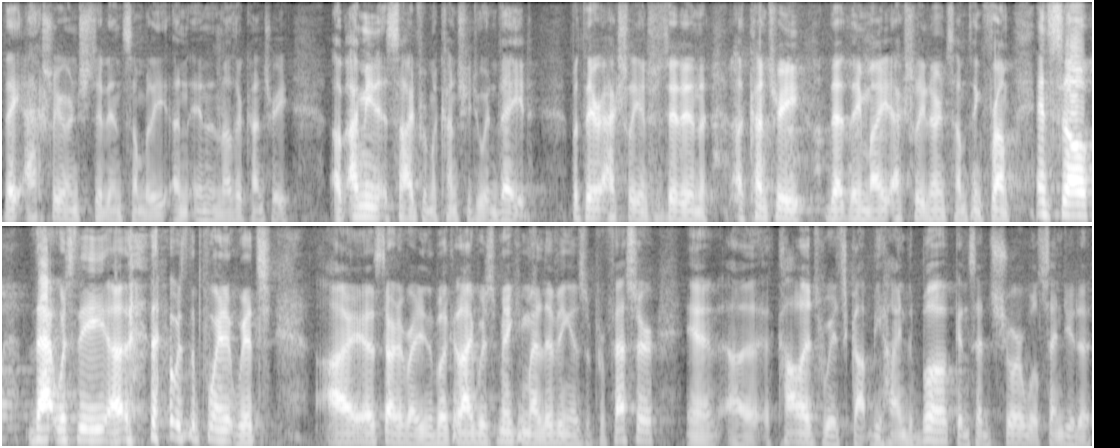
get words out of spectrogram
They actually are interested in somebody in, in another country. Uh, I mean, aside from a country to invade but they're actually interested in a country that they might actually learn something from. And so that was the, uh, that was the point at which I uh, started writing the book. And I was making my living as a professor in uh, a college which got behind the book and said, sure, we'll send you to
